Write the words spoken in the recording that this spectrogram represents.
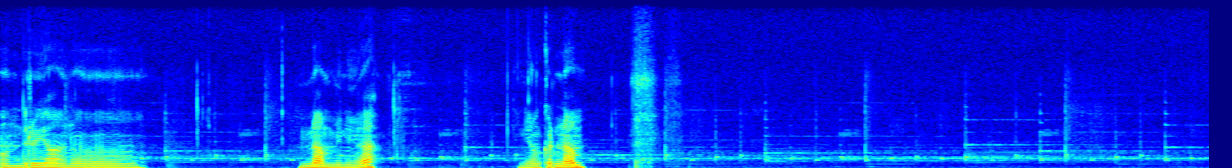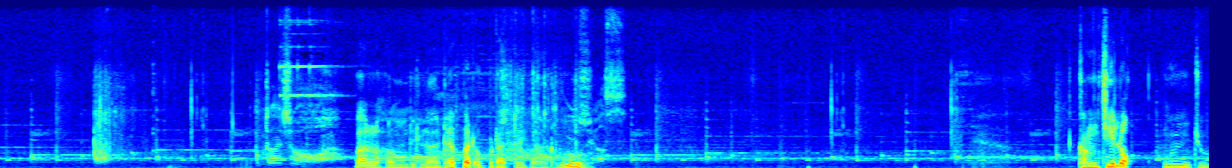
Andriana. 6 ini ya. Ini yang keenam. Alhamdulillah dapat operator baru. Kang Cilok muncul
